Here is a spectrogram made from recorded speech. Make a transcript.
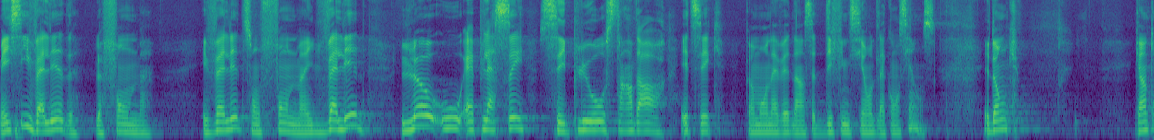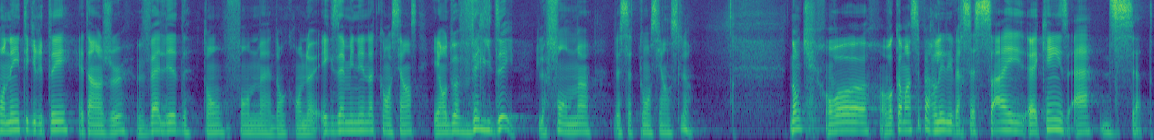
Mais ici, il valide le fondement. Il valide son fondement. Il valide là où est placé ses plus hauts standards éthiques, comme on avait dans cette définition de la conscience. Et donc, quand ton intégrité est en jeu, valide ton fondement. Donc, on a examiné notre conscience et on doit valider le fondement de cette conscience-là. Donc, on va, on va commencer par les versets 15 euh, à 17.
